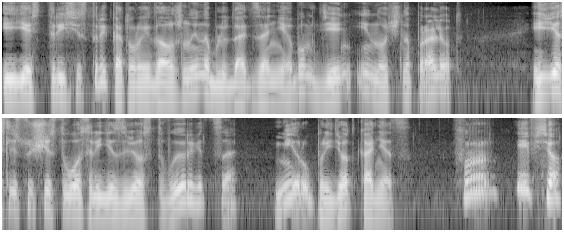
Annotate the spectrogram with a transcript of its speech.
И есть три сестры, которые должны наблюдать за небом день и ночь напролет. И если существо среди звезд вырвется, миру придет конец. Фрр, и все.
